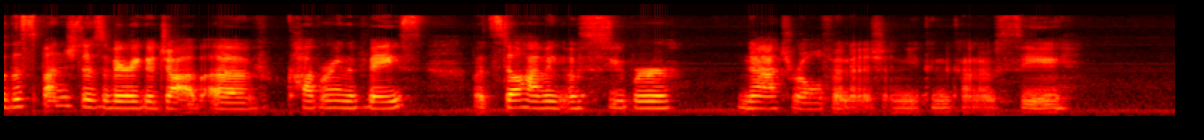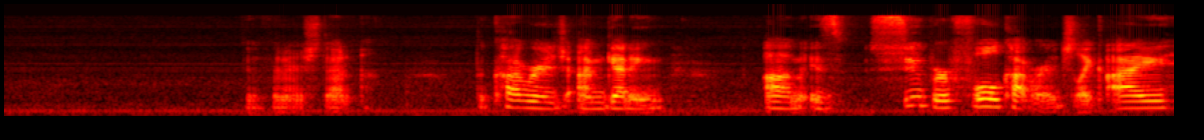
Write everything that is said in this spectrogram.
So the sponge does a very good job of covering the face, but still having a super natural finish and you can kind of see the finish that the coverage I'm getting um, is super full coverage. Like I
